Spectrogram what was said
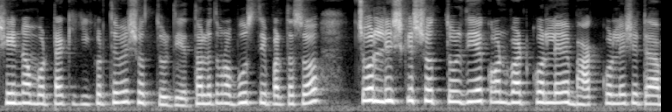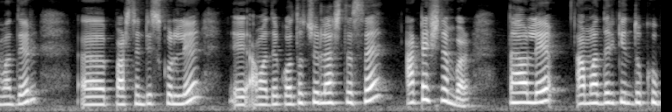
সেই নম্বরটাকে কী করতে হবে? সত্তর দিয়ে। তাহলে তোমরা বুঝতেই পারতেছো, চল্লিশকে সত্তর দিয়ে কনভার্ট করলে, ভাগ করলে সেটা আমাদের পার্সেন্টেজ করলে আমাদের কত চলে আসতেছে আঠাশ নাম্বার তাহলে আমাদের কিন্তু খুব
